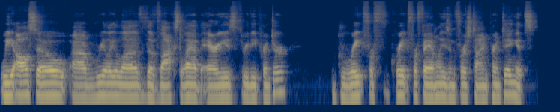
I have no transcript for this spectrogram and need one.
We also uh, really love the Voxelab Aries 3D printer. Great for great for families and first time printing. It's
